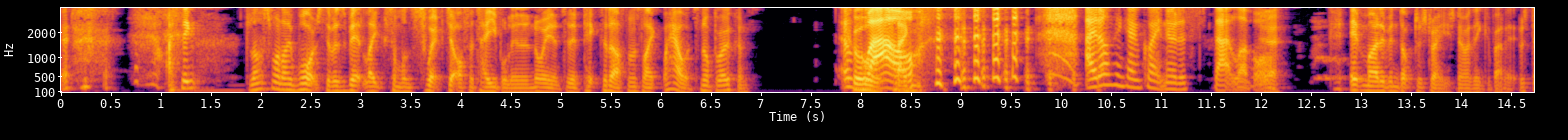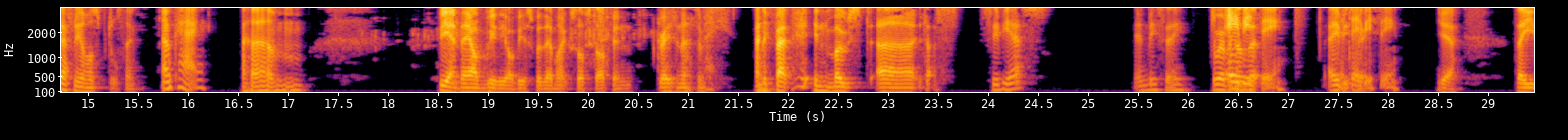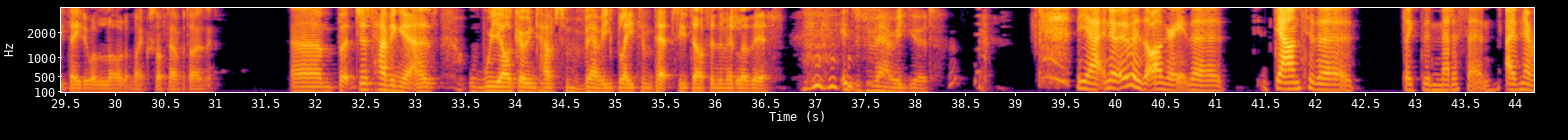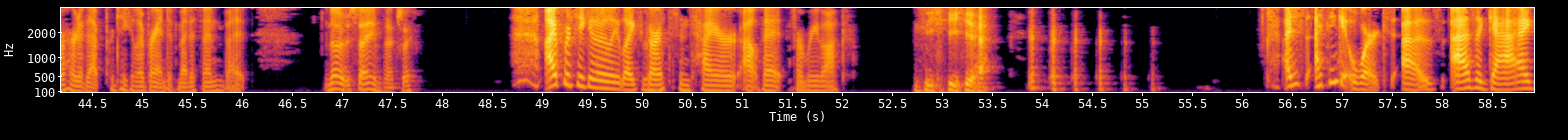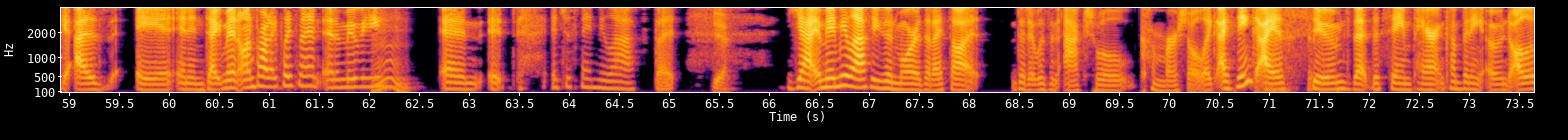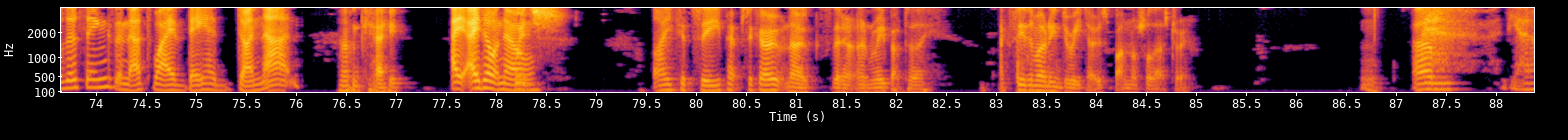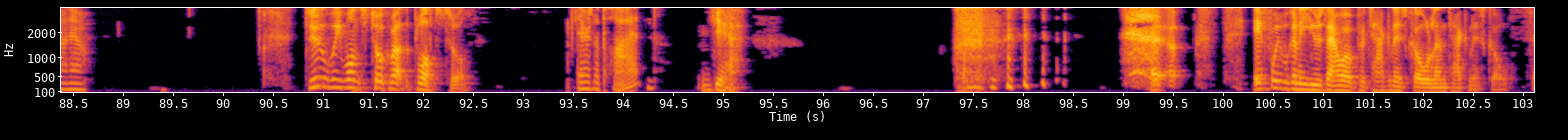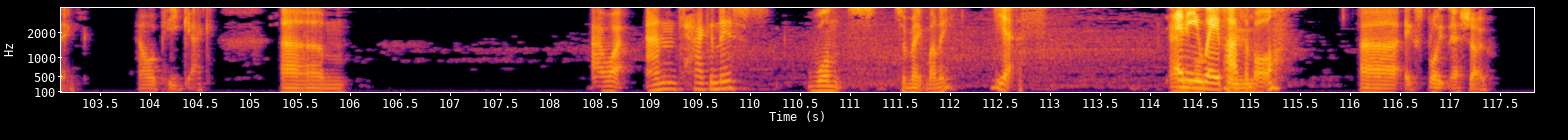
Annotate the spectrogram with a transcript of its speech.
I think the last one I watched, there was a bit like someone swept it off a table in annoyance and then picked it up and was like, wow, it's not broken. Oh, Cool, wow. I don't think I've quite noticed that level. Yeah. It might have been Doctor Strange. Now I think about it, it was definitely a hospital thing. Okay. Um, but yeah, they are really obvious with their Microsoft stuff in Grey's Anatomy, and in fact, in most uh, is that CBS, NBC, whoever ABC. ABC. It's ABC. Yeah, they they do a lot of Microsoft advertising. Um, but just having it as we are going to have some very blatant Pepsi stuff in the middle of this, it's very good. yeah, no, it was all great. The down to the like the medicine. I've never heard of that particular brand of medicine, but No, same actually. I particularly liked Garth's entire outfit from Reebok. yeah, I just I think it worked as as a gag, as a, an indictment on product placement in a movie, Mm. and it it just made me laugh. But Yeah. yeah, it made me laugh even more that I thought that it was an actual commercial. Like I think I assumed that the same parent company owned all of those things, and that's why they had done that. okay. I I don't know. Which I could see PepsiCo. No, 'cause they don't own Reebok, do they? I can see them owning Doritos, but I'm not sure that's true. Hmm. Um, yeah, I don't know. do we want to talk about the plot at all? There's a plot. Yeah. Uh, uh, if we were going to use our protagonist goal, antagonist goal thing, our P gag, um, our antagonist wants to make money. yes. and Any way to, possible. Uh, exploit their show,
